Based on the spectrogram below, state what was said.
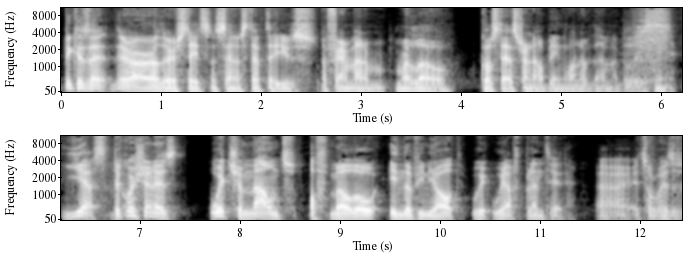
because uh, there are other estates in Saint Estèphe that use a fair amount of Merlot, Cos d'Estournel being one of them, I believe. Yes. The question is which amount of Merlot in the vineyard we, we have planted. Uh, it's always,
